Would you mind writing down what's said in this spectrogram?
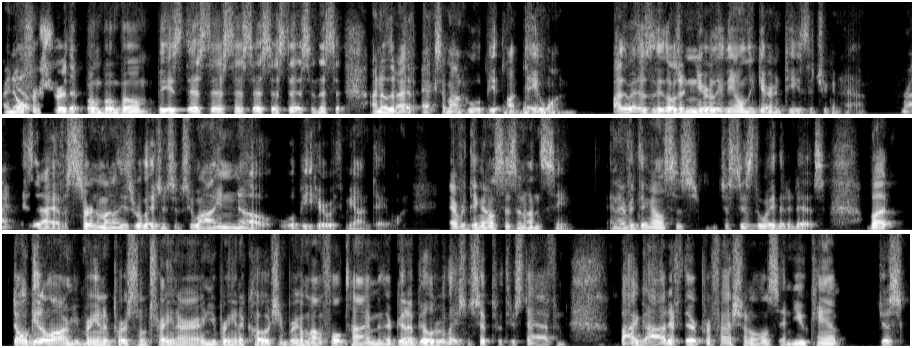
I know yep. for sure that boom, boom, boom, bees this, this, this, this, this, this, and this. I know that I have X amount who will be on day one. By the way, those are, the, those are nearly the only guarantees that you can have. Right. Is that I have a certain amount of these relationships who I know will be here with me on day one. Everything else is an unseen, and everything else is just is the way that it is. But don't get alarmed. You bring in a personal trainer and you bring in a coach, you bring them on full time, and they're going to build relationships with your staff. And by God, if they're professionals and you can't just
